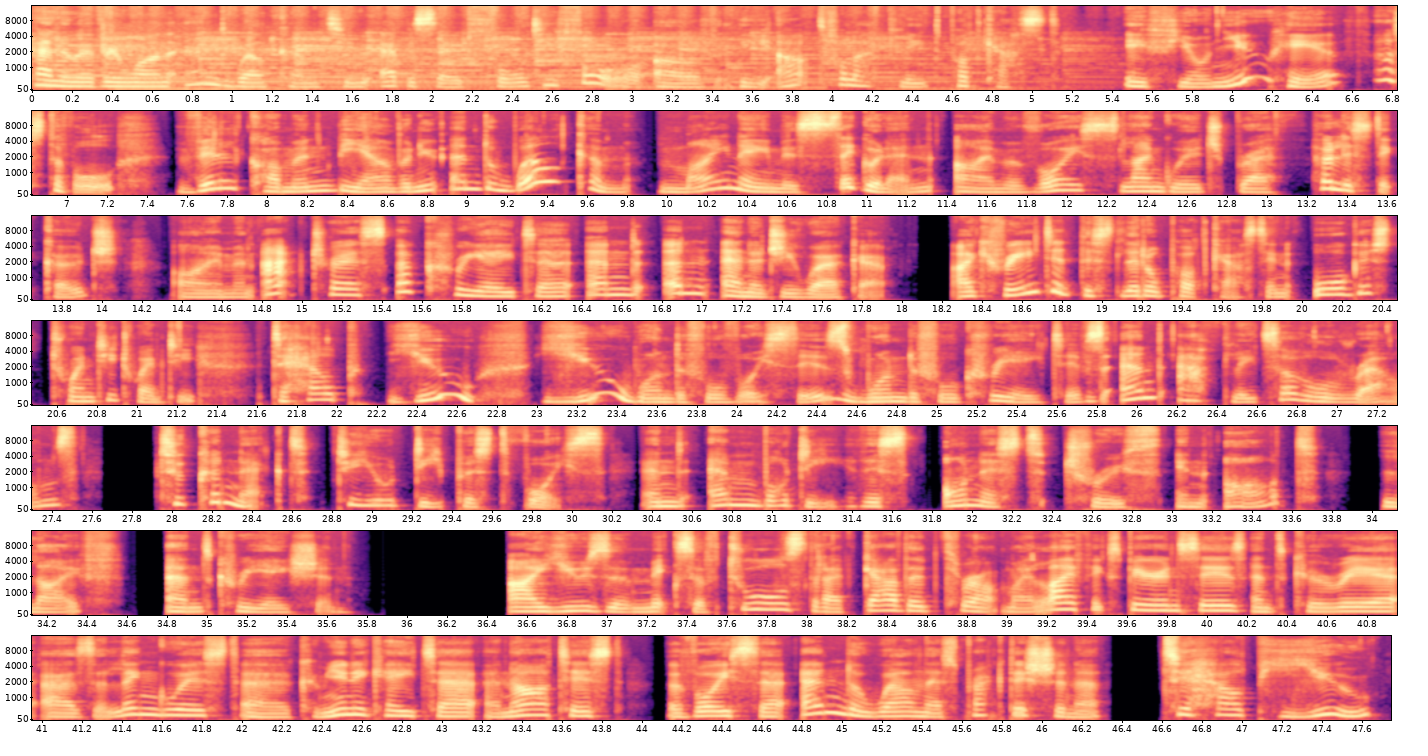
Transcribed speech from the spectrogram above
Hello, everyone, and welcome to episode 44 of the Artful Athlete podcast. If you're new here, first of all, willkommen, bienvenue, and welcome. My name is Ségolène. I'm a voice, language, breath, holistic coach. I'm an actress, a creator, and an energy worker. I created this little podcast in August 2020 to help you, you wonderful voices, wonderful creatives, and athletes of all realms to connect to your deepest voice and embody this honest truth in art, life, and creation. I use a mix of tools that I've gathered throughout my life experiences and career as a linguist, a communicator, an artist, a voicer, and a wellness practitioner to help you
